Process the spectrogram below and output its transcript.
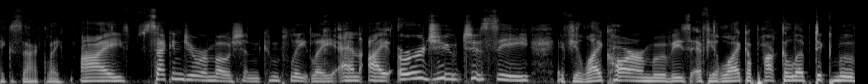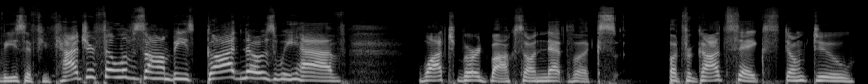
Exactly. I second your emotion completely. And I urge you to see if you like horror movies, if you like apocalyptic movies, if you've had your fill of zombies, God knows we have, watch Bird Box on Netflix. But for God's sakes, don't do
